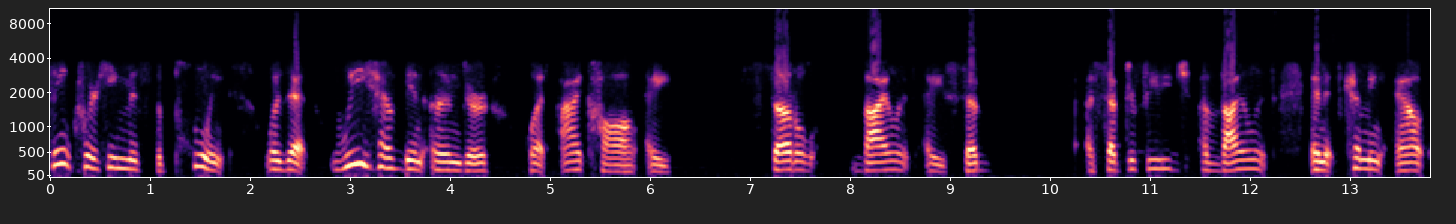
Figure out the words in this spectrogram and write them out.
think where he missed the point was that we have been under what I call a subtle violence, a sub a subterfuge of violence, and it's coming out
